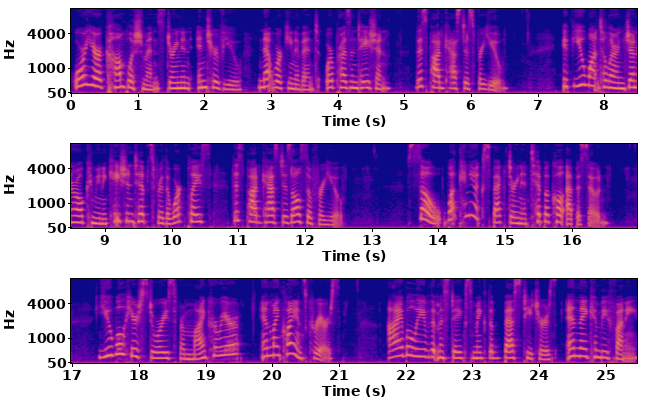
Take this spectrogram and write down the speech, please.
or your accomplishments during an interview, networking event, or presentation, this podcast is for you. If you want to learn general communication tips for the workplace, this podcast is also for you. So, what can you expect during a typical episode? You will hear stories from my career and my clients' careers. I believe that mistakes make the best teachers and they can be funny,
